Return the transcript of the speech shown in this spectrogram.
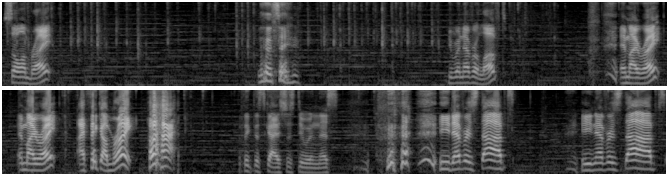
So I'm right? Let's say... You were never loved? Am I right? Am I right? I think I'm right! Haha! I think this guy's just doing this. he never stopped. He never stopped.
